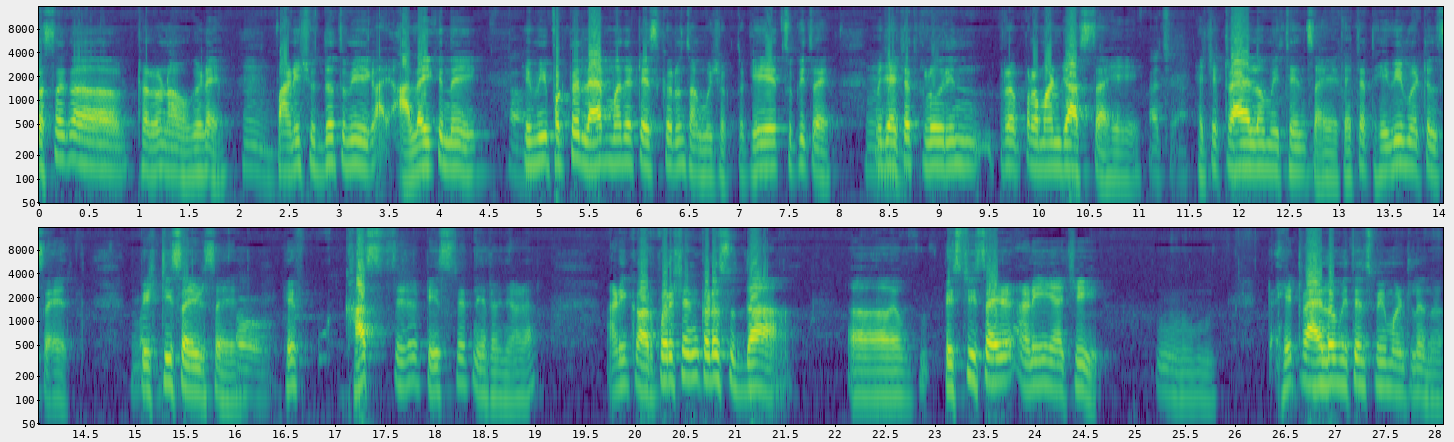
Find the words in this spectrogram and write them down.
तसं ठरवणं अवघड आहे. पाणी शुद्ध तुम्ही आलंय की नाही हे मी फक्त लॅबमध्ये टेस्ट करून सांगू शकतो की हे चुकीचं आहे. म्हणजे याच्यात क्लोरीन प्र प्रमाण जास्त आहे. ह्याचे ट्रायलोमिथेन्स आहेत ह्याच्यात हेवी मेटल्स आहेत पेस्टिसाइड्स आहेत. हो. हे खास त्याच्या टेस्ट आहेत निरनिराळ्या. आणि कॉर्पोरेशनकडे सुद्धा पेस्टिसाइड आणि याची हे ट्रायलोमिथेन्स मी म्हटलं ना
